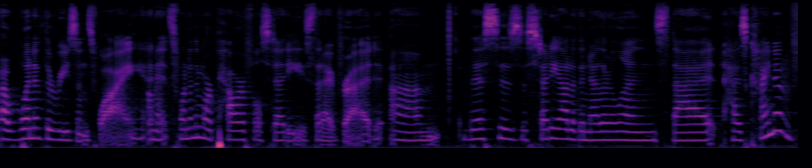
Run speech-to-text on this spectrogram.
uh, one of the reasons why, and it's one of the more powerful studies that I've read. Um, this is a study out of the Netherlands that has kind of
